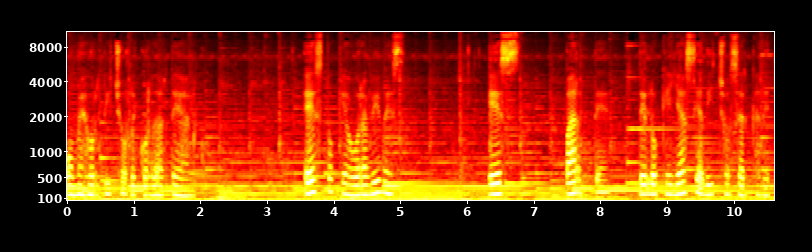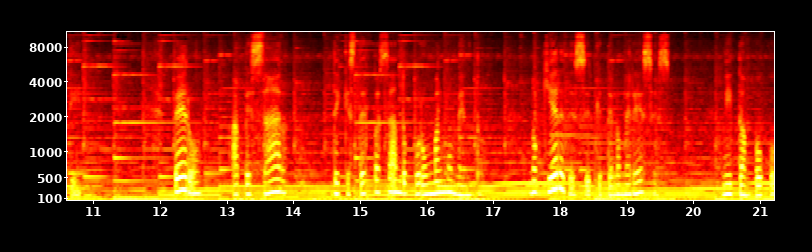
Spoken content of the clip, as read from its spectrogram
o mejor dicho, recordarte algo. Esto que ahora vives es parte de lo que ya se ha dicho acerca de ti. Pero a pesar de que estés pasando por un mal momento, no quiere decir que te lo mereces, ni tampoco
